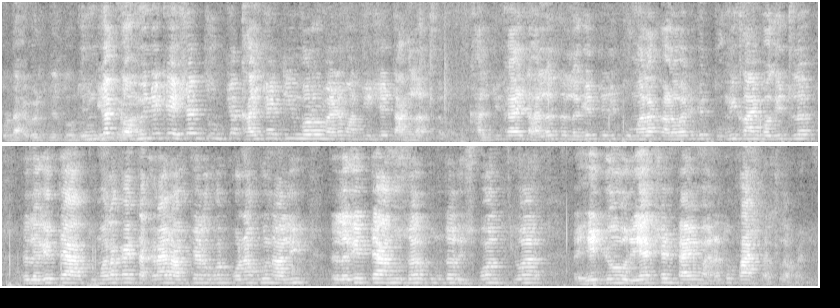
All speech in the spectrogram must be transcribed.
तुमचं कम्युनिकेशन तुमच्या खालच्या टीम बरोबर मॅडम अतिशय चांगलं असलं पाहिजे. खालची काय झालं तर लगेच त्यांनी तुम्हाला कळवायचं की तुम्ही काय बघितलं तर लगेच त्या तुम्हाला काय तक्रार आमच्या लोकांना कोणाकडून आली तर लगेच त्यानुसार तुमचा रिस्पॉन्स किंवा हे जो रिॲक्शन टाइम आहे ना तो फास्ट असला पाहिजे.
